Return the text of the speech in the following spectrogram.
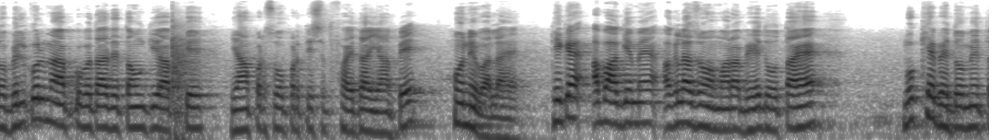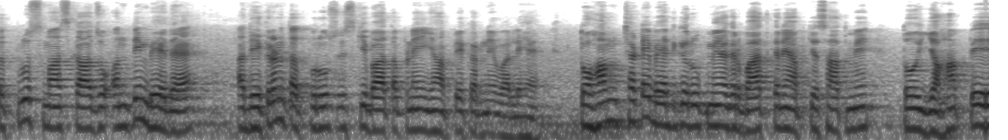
तो बिल्कुल मैं आपको बता देता हूँ कि आपके यहाँ पर सौ प्रतिशत फ़ायदा यहाँ पे होने वाला है। ठीक है, अब आगे मैं अगला जो हमारा भेद होता है, मुख्य भेदों में तत्पुरुष मास का जो अंतिम भेद है, अधिकरण तत्पुरुष, इसकी बात अपने यहाँ पे करने वाले हैं। तो हम छठे भेद के रूप में अगर बात करें आपके साथ में तो यहाँ पे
